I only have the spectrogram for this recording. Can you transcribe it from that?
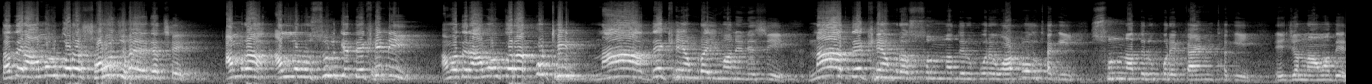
তাদের আমল করা সহজ হয়ে গেছে। আমরা আল্লাহ রসুলকে দেখিনি। আমাদের আমল করা কঠিন। না দেখে আমরা ইমান এনেছি। না দেখে আমরা সোননাথের উপরে অটল থাকি সোননাথের উপরে কায়েম থাকি। এই জন্য আমাদের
